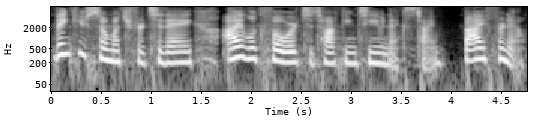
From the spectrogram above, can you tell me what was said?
Thank you so much for today. I look forward to talking to you next time. Bye for now.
